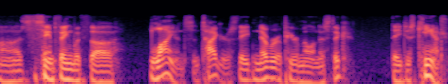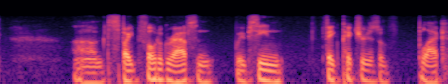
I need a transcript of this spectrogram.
Uh, it's the same thing with uh, lions and tigers. They never appear melanistic. They just can't. Um, despite photographs and we've seen fake pictures of black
